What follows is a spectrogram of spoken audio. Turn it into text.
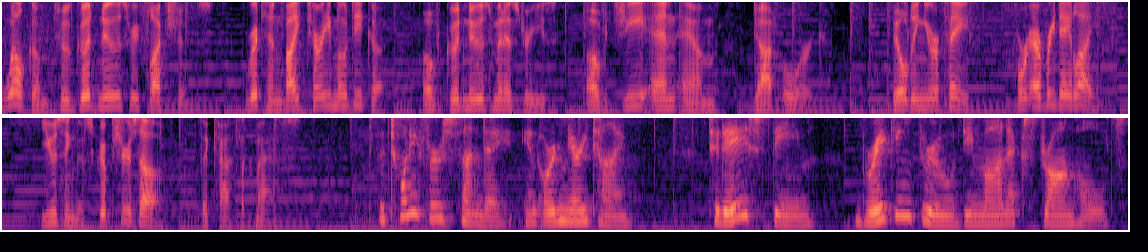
Welcome to Good News Reflections, written by Terry Modica of Good News Ministries of GNM.org. Building your faith for everyday life using the scriptures of the Catholic Mass. The 21st Sunday in Ordinary Time. Today's theme Breaking Through Demonic Strongholds.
